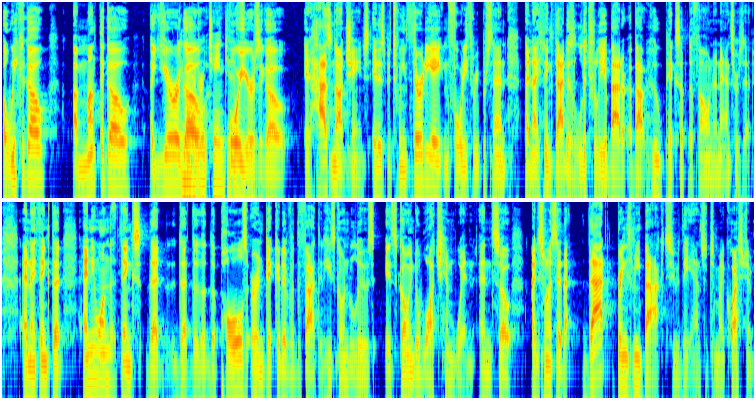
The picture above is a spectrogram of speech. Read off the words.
a week ago, a month ago, a year ago, four years ago. It has not changed. It is between 38 and 43 percent, and I think that is literally about about who picks up the phone and answers it. And I think that anyone that thinks that that the, the, the polls are indicative of the fact that he's going to lose is going to watch him win. And so I just want to say that that brings me back to the answer to my question.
